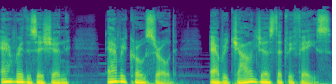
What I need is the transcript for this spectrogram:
every decision, every crossroad, every challenges that we face.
